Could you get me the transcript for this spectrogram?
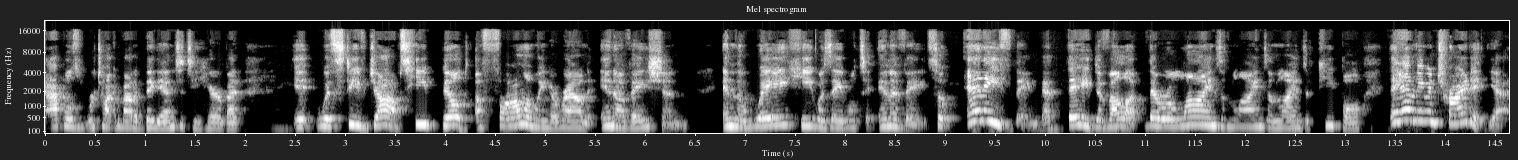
Apple's, we're talking about a big entity here, but it with Steve Jobs, he built a following around innovation and the way he was able to innovate. So anything that they developed, there were lines and lines and lines of people. They haven't even tried it yet,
